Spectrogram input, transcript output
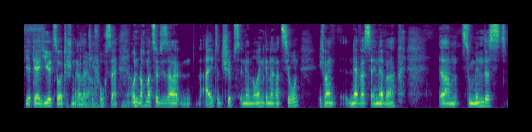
wird der Yield sollte schon relativ ja, hoch sein. Ja. Und nochmal zu dieser alte Chips in der neuen Generation. Ich meine, never say never. Ähm, zumindest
